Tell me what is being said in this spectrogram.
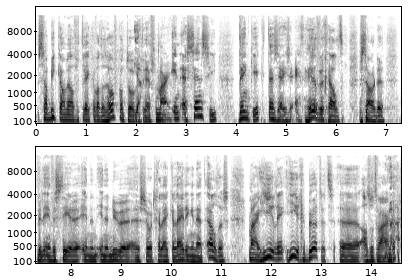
Sabiek kan wel vertrekken wat het hoofdkantoor ja. betreft. Maar in essentie denk ik, tenzij ze echt heel veel geld zouden willen investeren in een, in een nieuwe uh, soort gelijke leidingennet elders. Maar hier, hier gebeurt het, uh, als het ware. Maar,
